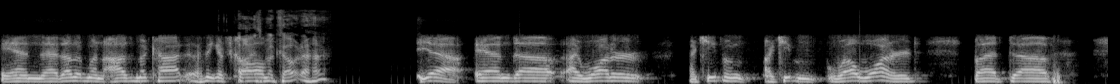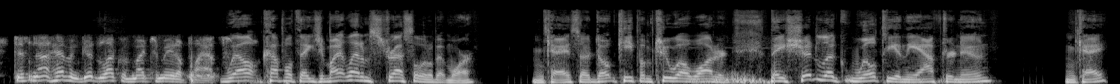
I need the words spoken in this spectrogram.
and that other one, Osmocot, I think it's called. Osmocote, uh huh. Yeah, and uh, I water. I keep them. I keep them well watered, but uh, just not having good luck with my tomato plants. Well, a couple things. You might let them stress a little bit more. Okay, so don't keep them too well watered. They should look wilty in the afternoon. Okay.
